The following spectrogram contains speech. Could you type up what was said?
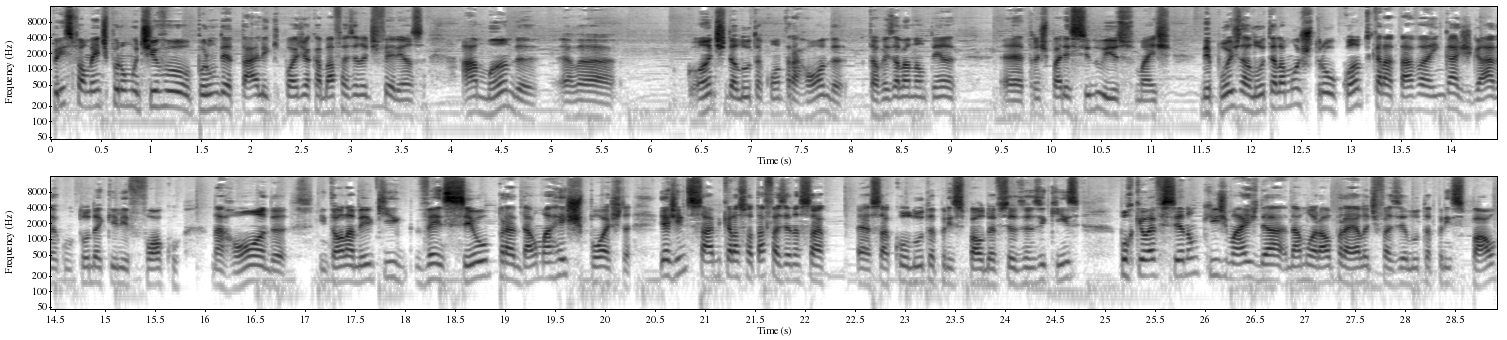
principalmente por um motivo, por um detalhe que pode acabar fazendo a diferença. A Amanda, ela antes da luta contra a Honda, talvez ela não tenha é, transparecido isso, mas depois da luta ela mostrou o quanto que ela estava engasgada com todo aquele foco na Honda. Então ela meio que venceu para dar uma resposta. E a gente sabe que ela só está fazendo essa essa coluta principal do UFC 215 porque o UFC não quis mais dar, dar moral para ela de fazer luta principal,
